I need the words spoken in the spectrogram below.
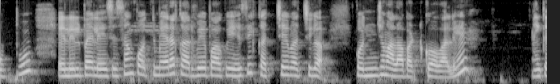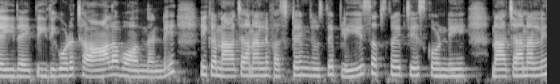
ఉప్పు ఎల్లుల్లిపాయలు వేసేసాం. కొత్తిమీర కరివేపాకు వేసి కచ్చే పచ్చిగా కొంచెం అలా పట్టుకోవాలి. ఇక ఇదైతే ఇది కూడా చాలా బాగుందండి. ఇక నా ఛానల్ని ఫస్ట్ టైం చూస్తే ప్లీజ్ సబ్స్క్రైబ్ చేసుకోండి. నా ఛానల్ని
